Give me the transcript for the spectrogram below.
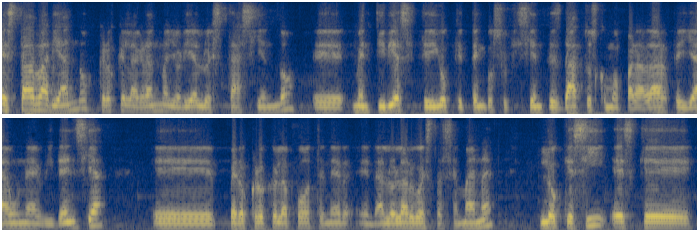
Está variando, creo que la gran mayoría lo está haciendo. Eh, mentiría si te digo que tengo suficientes datos como para darte ya una evidencia, eh, pero creo que la puedo tener a lo largo de esta semana. Lo que sí es que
